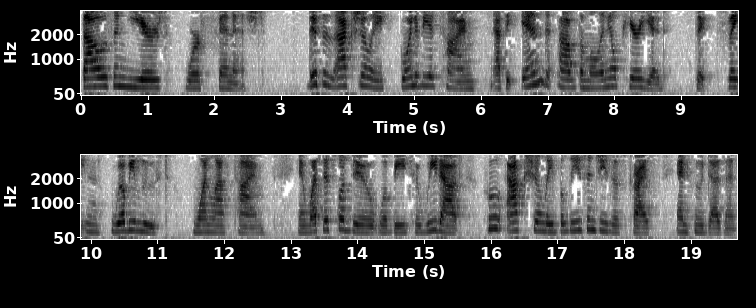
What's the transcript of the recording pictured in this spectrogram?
thousand years were finished. This is actually going to be a time at the end of the millennial period that Satan will be loosed one last time. And what this will do will be to weed out who actually believes in Jesus Christ and who doesn't.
